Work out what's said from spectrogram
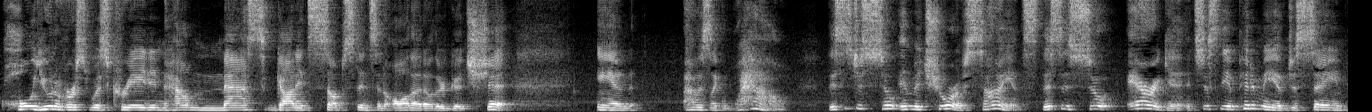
whole universe was created and how mass got its substance and all that other good shit. And I was like, wow, this is just so immature of science. This is so arrogant. It's just the epitome of just saying,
